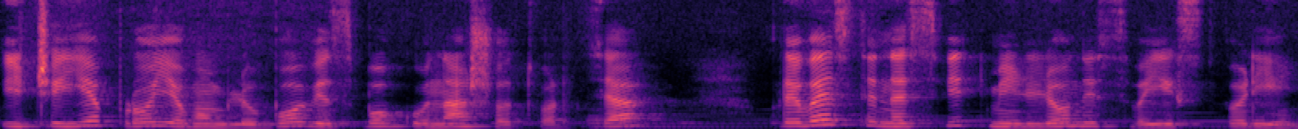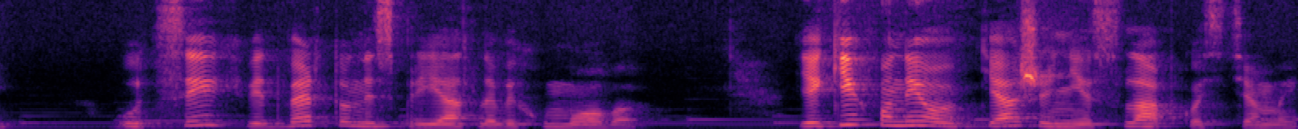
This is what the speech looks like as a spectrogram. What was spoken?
і чи є проявом любові з боку нашого Творця привести на світ мільйони своїх створінь у цих відверто несприятливих умовах, яких вони обтяжені слабкостями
